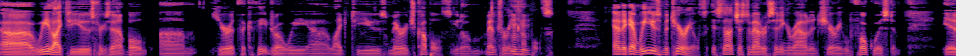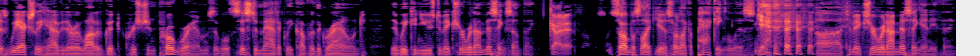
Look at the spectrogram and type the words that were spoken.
Uh, we like to use, for example, um, here at the cathedral, we uh, like to use marriage couples. You know, mentoring Mhm. couples. And again, we use materials. It's not just a matter of sitting around and sharing folk wisdom. Is we actually have there are a lot of good Christian programs that will systematically cover the ground that we can use to make sure we're not missing something got it it's almost like you know, sort of like a packing list yeah uh, to make sure we're not missing anything.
